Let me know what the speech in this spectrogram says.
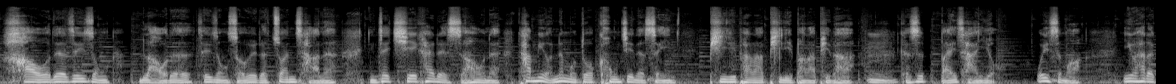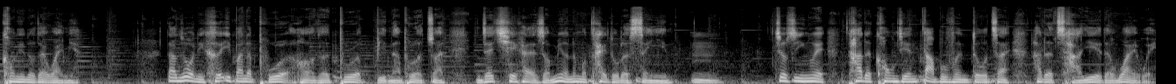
好的，这种老的这种所谓的砖茶呢，你在切开的时候呢，它没有那么多空间的声音，噼里啪啦、噼里啪啦、噼里啪啦。嗯。可是白茶有，为什么？因为它的空间都在外面。那如果你喝一般的普洱或者普洱饼啊、普洱砖，你在切开的时候没有那么太多的声音。嗯。就是因为它的空间大部分都在它的茶叶的外围。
